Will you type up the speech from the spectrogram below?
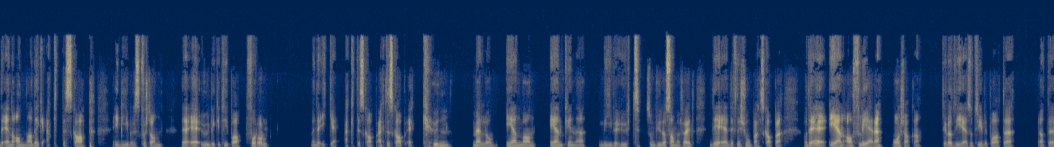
det er noe annet. Det er ikke ekteskap i bibelsk forstand. Det er ulike typer forhold, men det er ikke ekteskap. Ekteskap er kun mellom én mann, én kvinne, livet ut, som Gud har sammenføyd. Det er definisjonen på ekteskapet. Og det er én av flere årsaker til at vi er så tydelige på at eh, at det,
